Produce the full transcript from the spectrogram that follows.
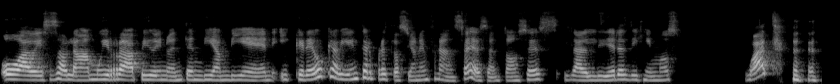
o a veces hablaban muy rápido y no entendían bien y creo que había interpretación en francés. Entonces, las líderes dijimos, ¿what?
